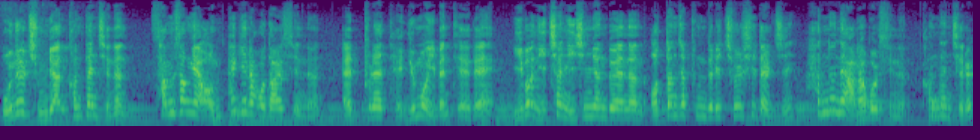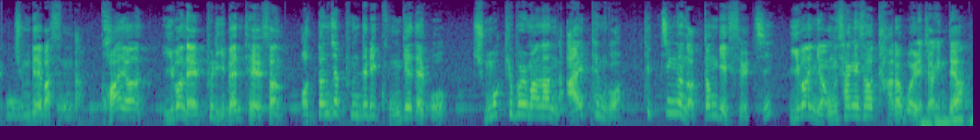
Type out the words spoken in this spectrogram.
오늘 준비한 컨텐츠는 삼성의 Unpack이라고도 할 수 있는 애플의 대규모 이벤트에 대해 이번 2020년도에는 어떤 제품들이 출시될지 한눈에 알아볼 수 있는 컨텐츠를 준비해봤습니다. 과연 이번 애플 이벤트에선 어떤 제품들이 공개되고 주목해볼 만한 아이템과 특징은 어떤 게 있을지 이번 영상에서 다뤄볼 예정인데요.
